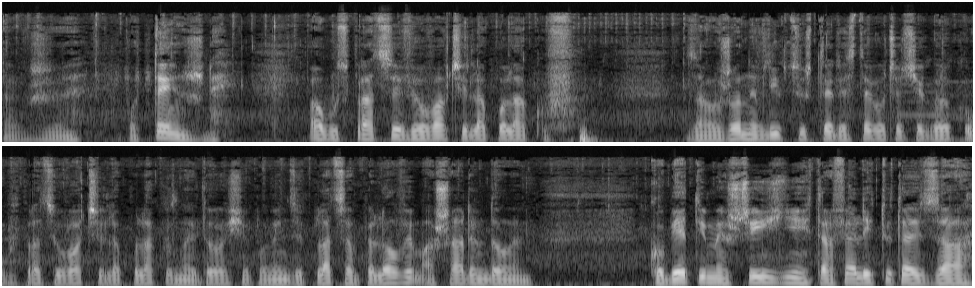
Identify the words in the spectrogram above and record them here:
Także potężny. Obóz pracy wychowawczej dla Polaków. Założony w lipcu 1943 roku obóz pracy wychowawczej dla Polaków znajdował się pomiędzy Placem Pelowym a Szarym Domem. Kobiety i mężczyźni trafiali tutaj za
